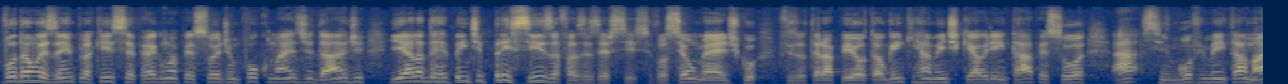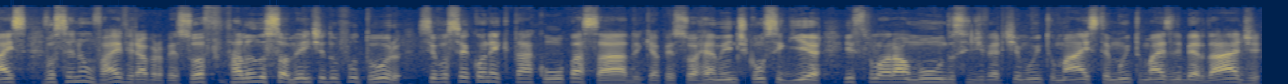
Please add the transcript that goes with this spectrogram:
Vou dar um exemplo aqui, você pega uma pessoa de um pouco mais de idade e ela de repente precisa fazer exercício. Você é um médico, fisioterapeuta, alguém que realmente quer orientar a pessoa a se movimentar mais. Você não vai virar para a pessoa falando somente do futuro. Se você conectar com o passado, em que a pessoa realmente conseguia explorar o mundo, se divertir muito mais, ter muito mais liberdade,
